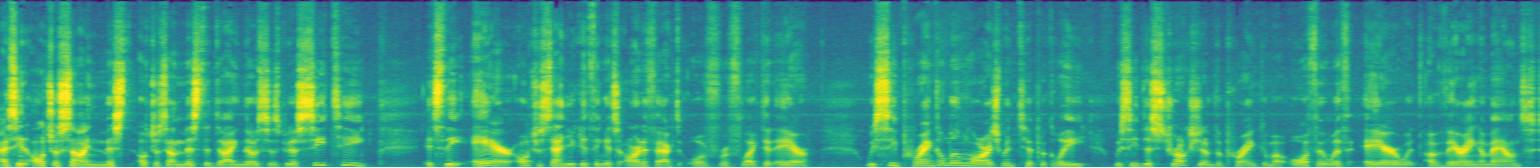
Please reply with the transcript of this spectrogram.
I've seen ultrasound miss, ultrasound miss the diagnosis because CT, it's the air. Ultrasound, you can think it's artifact of reflected air. We see parenchymal enlargement typically. We see destruction of the parenchyma, often with air with, of varying amounts.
